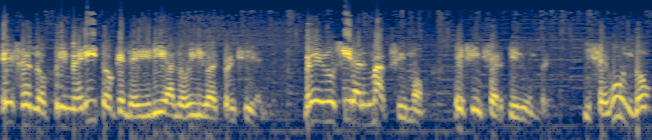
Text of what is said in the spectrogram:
Eso es lo primerito que le diría al oído al presidente. Reducir al máximo esa incertidumbre. Y segundo,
